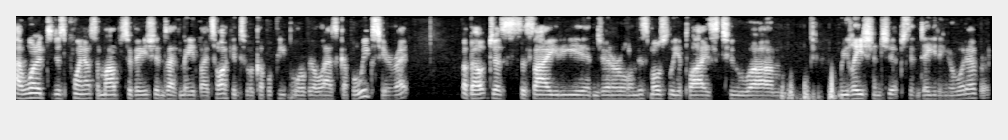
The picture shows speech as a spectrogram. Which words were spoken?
I wanted to just point out some observations I've made by talking to a couple people over the last couple weeks here, right? About just society in general, and this mostly applies to um, relationships and dating or whatever.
